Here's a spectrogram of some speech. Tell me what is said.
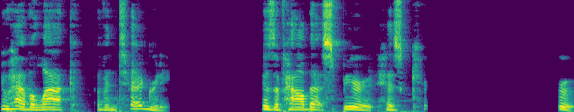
you have a lack of integrity because of how that spirit has carried through.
